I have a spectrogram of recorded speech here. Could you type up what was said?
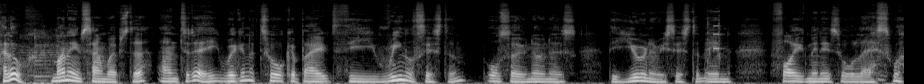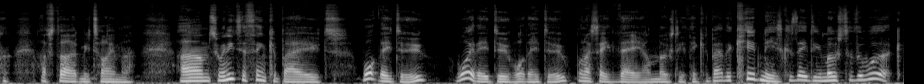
Hello, my name's Sam Webster, and today we're going to talk about the renal system, also known as the urinary system, in five minutes or less. Well, I've started my timer. Um, so we need to think about what they do, why they do what they do. When I say they, I'm mostly thinking about the kidneys because they do most of the work,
